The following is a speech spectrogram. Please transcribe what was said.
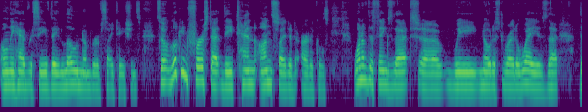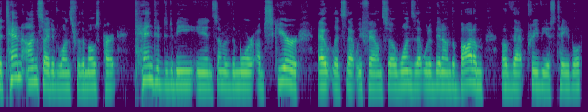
only had received a low number of citations. So looking first at the 10 uncited articles, one of the things that uh, we noticed right away is that the 10 uncited ones for the most part tended to be in some of the more obscure outlets that we found. So ones that would have been on the bottom of that previous table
